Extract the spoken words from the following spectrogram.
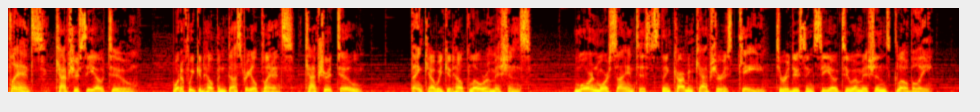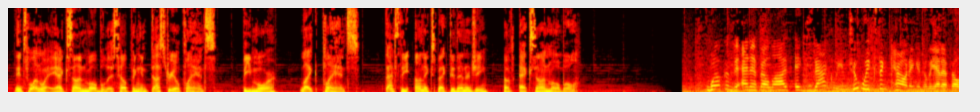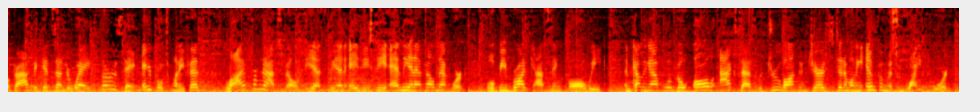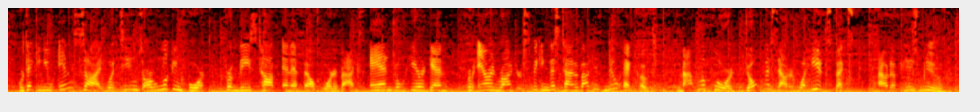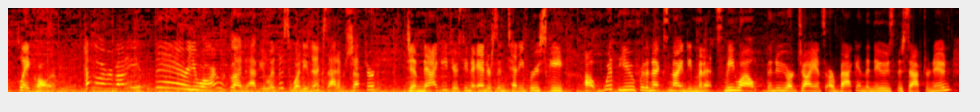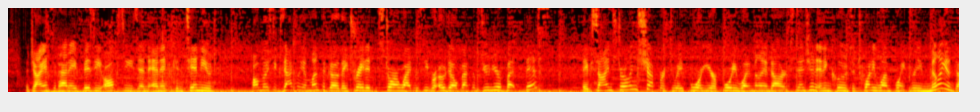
Plants capture CO2. What if we could help industrial plants capture it too? Think how we could help lower emissions. More and more scientists think carbon capture is key to reducing CO2 emissions globally. It's one way ExxonMobil is helping industrial plants be more like plants. That's the unexpected energy of ExxonMobil. Welcome to NFL Live. Exactly two weeks and counting until the NFL draft. It gets underway Thursday, April 25th, live from Nashville. ESPN, ABC, and the NFL Network will be broadcasting all week. And coming up, we'll go all access with Drew Lock and Jarrett Stidham on the infamous whiteboard. We're taking you inside what teams are looking for from these top NFL quarterbacks. And you'll hear again from Aaron Rodgers speaking this time about his new head coach, Matt LaFleur. Don't miss out on what he expects out of his new play caller. Hello, everybody. There you are. We're glad to have you with us. Wendy Nix, Adam Schefter, Jim Nagy, Josina Anderson, Tedy Bruschi, uh, with you for the next 90 minutes. Meanwhile, the New York Giants are back in the news this afternoon. The Giants have had a busy offseason and it continued almost exactly a month ago. They traded star wide receiver Odell Beckham Jr., but this They've signed Sterling Shepard to a four-year, $41 million extension. It includes a $21.3 million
